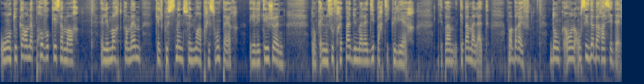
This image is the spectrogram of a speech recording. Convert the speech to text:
ou en tout cas on a provoqué sa mort. Elle est morte quand même quelques semaines seulement après son père. Et elle était jeune, donc elle ne souffrait pas d'une maladie particulière. Elle n'était pas, pas malade. Bon, bref, donc on, on s'est débarrassé d'elle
